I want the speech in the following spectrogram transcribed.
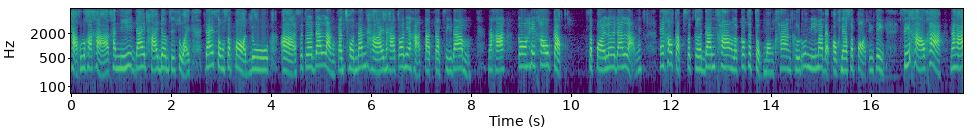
ค่ะ คุณลูกค้าขาคันนี้ได้ท้ายเดิมสวยๆ ได้ทรงสปอร์ตดูอ่าสเกิร์ตด้านหลังกันชนด้านท้ายนะคะ ก็เนี่ยค่ะ ตัดกับสีดำ นะคะ ก็ให้เข้ากับสปอยเลอร์ด้านหลัง ให้เข้ากับสเกิร์ตด้านข้าง แล้วก็กระจกมองข้าง คือรุ่นนี้มาแบบออกแนวสปอร์ตจริง ๆ สีขาวค่ะนะคะ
